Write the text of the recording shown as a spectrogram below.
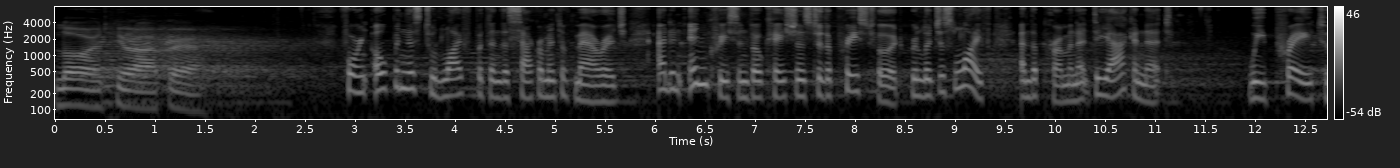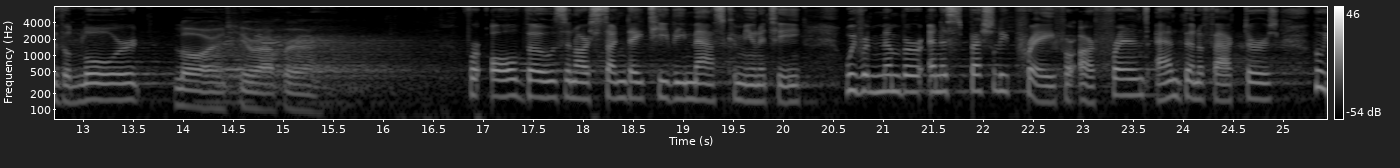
Lord, hear our prayer. For an openness to life within the sacrament of marriage and an increase in vocations to the priesthood, religious life, and the permanent diaconate. We pray to the Lord. Lord, hear our prayer. For all those in our Sunday TV Mass community we remember and especially pray for our friends and benefactors who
